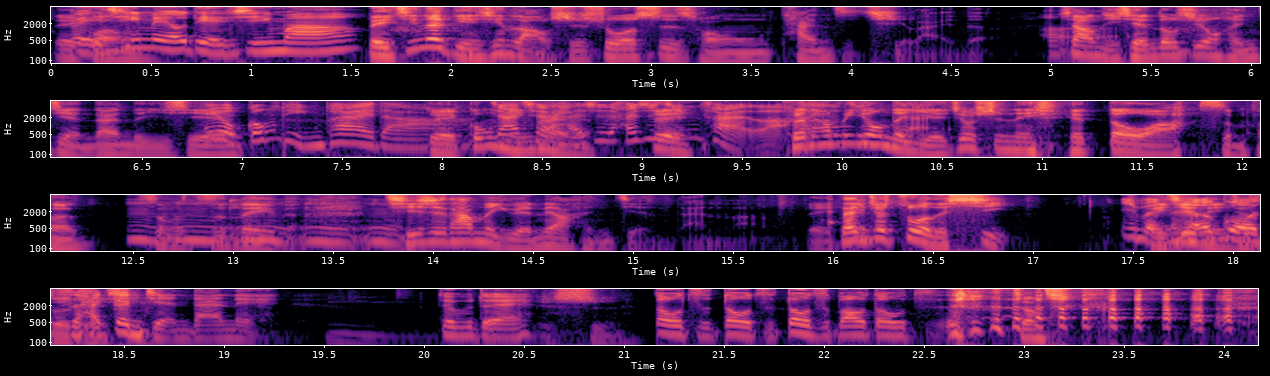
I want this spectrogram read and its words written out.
北京没有点心吗？北京的点心，老实说是从摊子起来的，像以前都是用很简单的一些。还有宫廷派的，对，宫廷派还是还是精彩了。可他们用的也就是那些豆啊，什么什么之类的。嗯嗯。其实他们的原料很简单了，对，但就做的细。日本和果子还更简单嘞。对不对？也是豆子，豆子，豆子包豆子。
